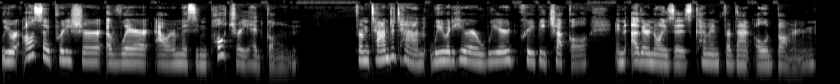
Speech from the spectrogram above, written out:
We were also pretty sure of where our missing poultry had gone. From time to time, we would hear a weird, creepy chuckle and other noises coming from that old barn.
